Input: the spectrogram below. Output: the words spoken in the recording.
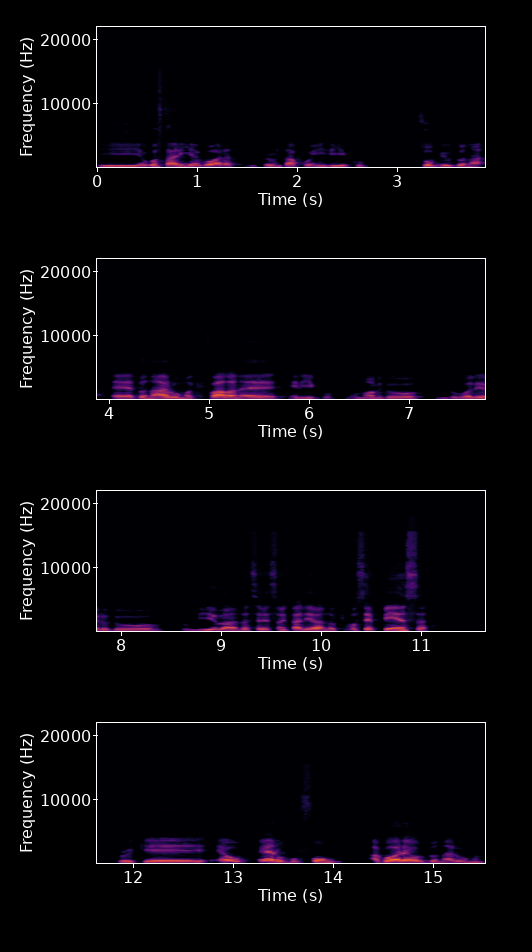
E eu gostaria agora de perguntar para o Henrico sobre o Dona, é, Donnarumma, que fala, né, Henrico, o nome do, do goleiro do, do Milan, da seleção italiana, o que você pensa, porque é o, era o Buffon, agora é o Donnarumma,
